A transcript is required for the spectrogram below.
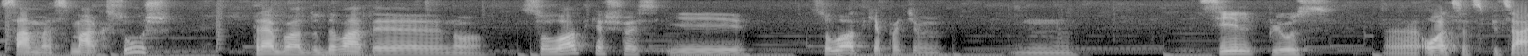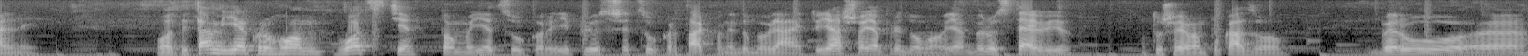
саме смак суш. Треба додавати ну, солодке щось і солодке, потім м, сіль плюс е, оцет спеціальний. От, і там є кругом в оцеті, тому є цукор, і плюс ще цукор так вони додають. То я що я придумав? Я беру стевію, ту, що я вам показував. Беру е,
